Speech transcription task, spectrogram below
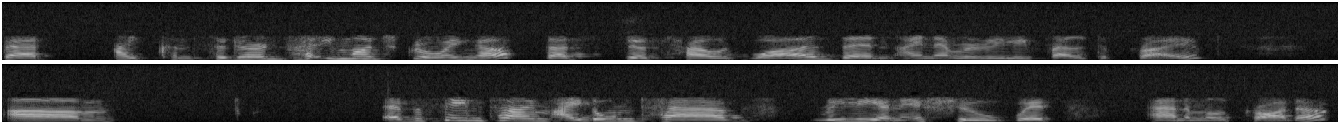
that I considered very much growing up. That's just how it was, and I never really felt deprived. Um, at the same time, I don't have really an issue with animal products,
